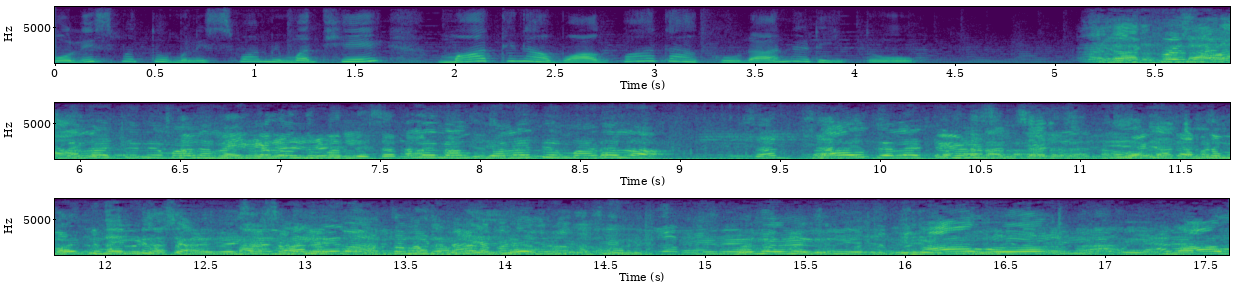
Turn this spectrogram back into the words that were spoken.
ಪೊಲೀಸ್ ಮತ್ತು ಮುನಿಸ್ವಾಮಿ ಮಧ್ಯೆ ಮಾತಿನ ವಾಗ್ವಾದ ಕೂಡ ನಡೆಯಿತು. ನಾವು ಗಲಾಟೆ ನಾವು. ನಾವು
